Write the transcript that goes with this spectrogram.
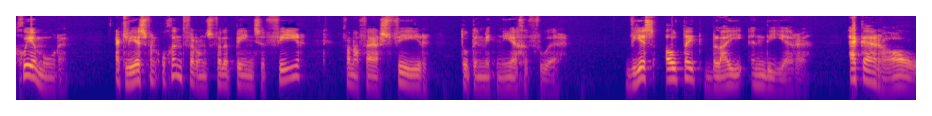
Goeiemôre. Ek lees vanoggend vir ons Filippense 4 vanaf vers 4 tot en met 9 voor. Wees altyd bly in die Here. Ek herhaal,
